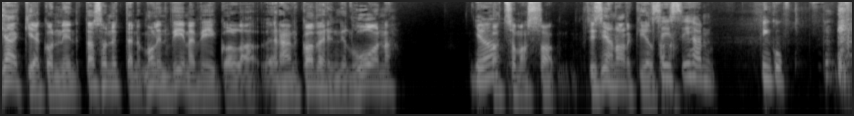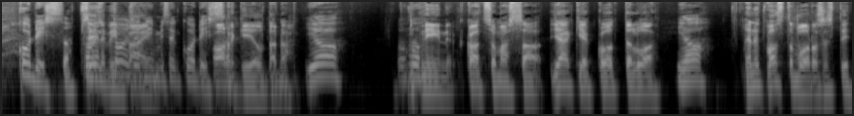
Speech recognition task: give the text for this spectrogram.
jääkiekon, niin tässä on nyt, mä olin viime viikolla erään kaverini luona Joo. katsomassa, siis ihan arkiiltana. Siis ihan niin kuin kodissa, toisen, Selvinpäin. toisen ihmisen kodissa. Arkiiltana. Joo. Oho. Niin katsomassa jääkiekkoottelua. Joo. Ja nyt vastavuoroisesti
